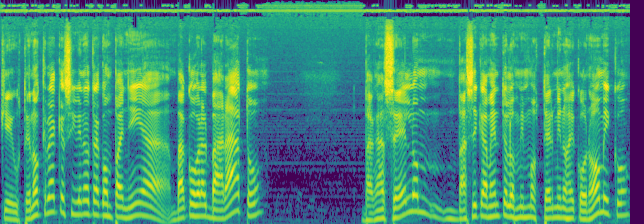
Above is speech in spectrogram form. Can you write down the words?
que usted no crea que si viene otra compañía va a cobrar barato, van a hacerlo básicamente los mismos términos económicos,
